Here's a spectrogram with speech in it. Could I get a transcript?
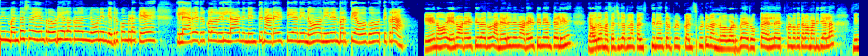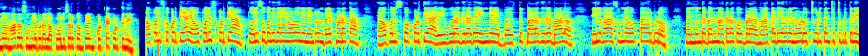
ನೀನ್ ಬಂದ ತಕ್ಷಣ ಏನ್ ರೌಡಿ ಅಲ್ಲ ಕಣ ನೀವು ನಿನ್ಗೆ ಎದ್ಕೊಂಡ್ಬಿಡಕ್ಕೆ ಇಲ್ಲಿ ಯಾರು ಎದ್ಕೊಳ್ಳೋರಿಲ್ಲ ನೀನು ಹೆಂಡತಿನ ಅಡೆ ಇಟ್ಟಿಯ ನೀನು? ನೀನೇನ್ ಬರ್ತೀಯ ಹೋಗೋ ತಿಕಡ ಏನೋ ಏನೋ ಅಡೆ ಇಟ್ಟಿರೋದು ನಾನು ಹೇಳಿ ನಾನು ಅಡೆ ಇಟ್ಟಿನಿ ಅಂತೇಳಿ. ಯಾವುದೋ ಮೆಸೇಜ್ಗಳನ್ನ ಕಳಿಸ್ತೀನಿ ಅಂತ ಹೇಳ್ಬಿಟ್ಟು ಕಳಿಸ್ಬಿಟ್ಟು ನಾನು ಒಡವೆ ರೊಕ್ಕ ಎಲ್ಲ ಎತ್ಕೊಂಡು ಹೋಗೋ ಥರ ಮಾಡಿದ್ಯಲ್ಲ ನಿನ್ನೊಂದು ಮಾತ್ರ ಸುಮ್ಮನೆ ಬಿಡಲ್ಲ ಪೊಲೀಸರು ಕಂಪ್ಲೇಂಟ್ ಕೊಟ್ಟೆ ಕೊಡ್ತೀನಿ. ಯಾವ ಪೊಲೀಸ್ ಕೊಡ್ತೀಯಾ? ಯಾವ ಪೊಲೀಸ್ ಕೊಡ್ತೀಯಾ? ಪೊಲೀಸು ಬಂದಿದ್ದಾನೆ ನೋಡು ನೀನ್ ಎಂಟ್ರನ್ ರೇಪ್ ಮಾಡಕ ಯಾವ ಪೊಲೀಸ್ಗೆ ಹೋಗಿ ಕೊಡ್ತೀಯಾ? ಈ ಊರಾಗಿರೋದೇ ಹಿಂಗೆ ಬದುಕ್ ಬಾಳದಿರೆ ಬಾಳ. ಇಲ್ವಾ ಸುಮ್ಮನೆ ಹೋಗ್ತಾ ಇರ್ಬಿಡು. ನನ್ನ ಮುಂದೆ ಬಂದು ಮಾತಾಡಕ್ಕೆ ಹೋಗ್ಬೇಡ. ಮಾತಾಡಿ ಅಂದ್ರೆ ನೋಡು ಚೂರಿ ತಂದು ಚುಚ್ಚಿಬಿಡ್ತೀನಿ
